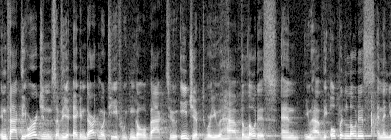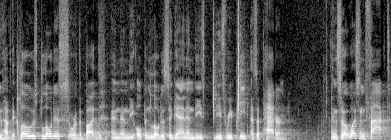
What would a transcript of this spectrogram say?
In fact, the origins of the egg and dart motif, we can go back to Egypt where you have the lotus and you have the open lotus and then you have the closed lotus or the bud and then the open lotus again and these, these repeat as a pattern. And so it was in fact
